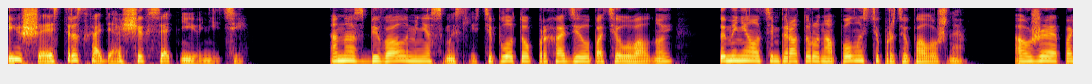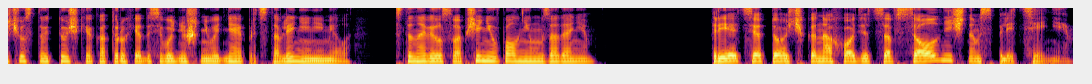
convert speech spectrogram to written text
и шесть расходящихся от нее нитей. Она сбивала меня с мысли. Тепло то проходило по телу волной, то меняло температуру на полностью противоположную. А уже почувствовать точки, о которых я до сегодняшнего дня и представления не имела, становилось вообще невыполнимым заданием. Третья точка находится в солнечном сплетении.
